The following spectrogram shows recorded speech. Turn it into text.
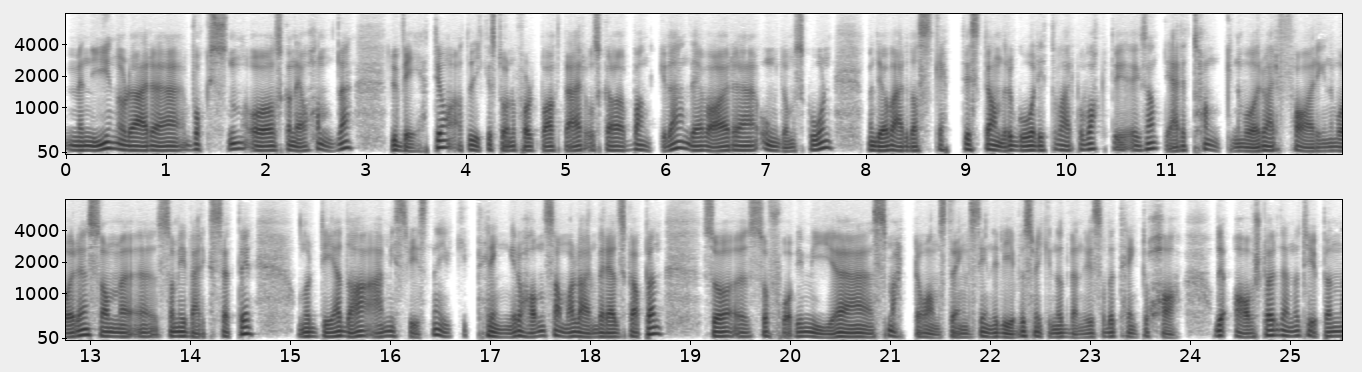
meny når du er eh, voksen og skal ned og handle. Du vet jo at det ikke står noen folk bak der og skal banke deg, det var eh, ungdomsskolen, men det å være da skeptisk til andre og gå litt og være på vakt, det er tankene våre og erfaringene våre som, eh, som iverksetter. Og når det da er misvisende, ikke trenger å ha den samme alarmberedskapen, så, så får vi mye smerte og anstrengelse inn i livet som vi ikke nødvendigvis hadde trengt å ha. Og det avslører denne typen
